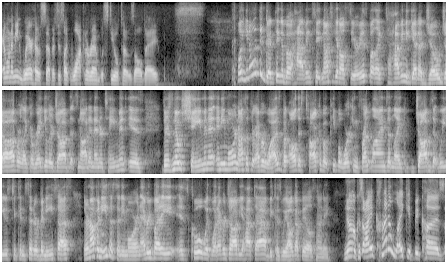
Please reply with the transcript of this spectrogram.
And when I mean warehouse stuff, it's just like walking around with steel toes all day. Well, you know what the good thing about having to not to get all serious, but like to having to get a Joe job or like a regular job that's not in entertainment is there's no shame in it anymore. Not that there ever was, but all this talk about people working front lines and like jobs that we used to consider beneath us, they're not beneath us anymore. And everybody is cool with whatever job you have to have because we all got bills, honey. No, because I kind of like it because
